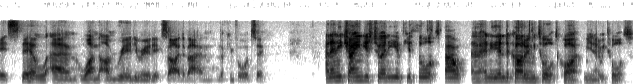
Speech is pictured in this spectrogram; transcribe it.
It's still um, one that I'm really, really excited about and looking forward to. And any changes to any of your thoughts about uh, any of the undercard? I mean, we talked quite, you know, we talked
